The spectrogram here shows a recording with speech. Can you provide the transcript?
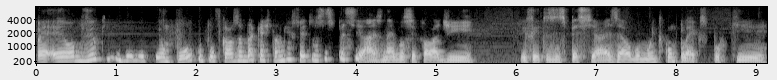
É, é óbvio que envelheceu um pouco por causa da questão de efeitos especiais, né? Você falar de efeitos especiais é algo muito complexo, porque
